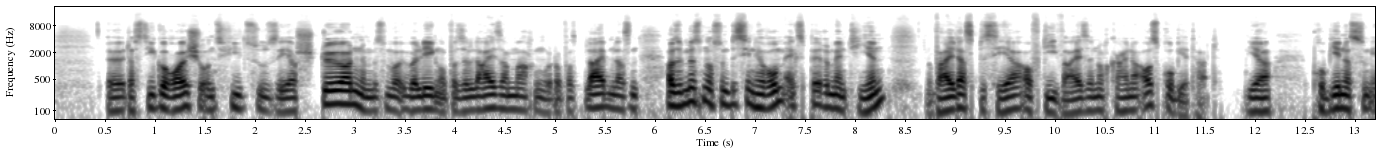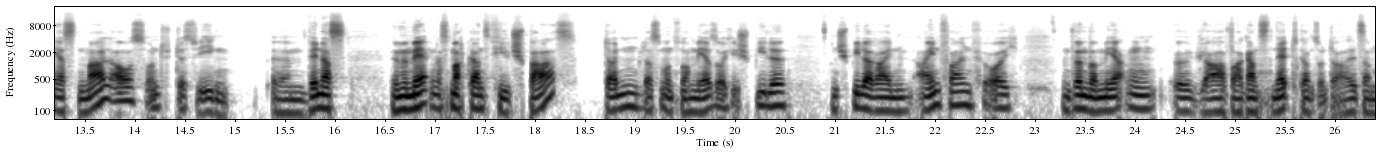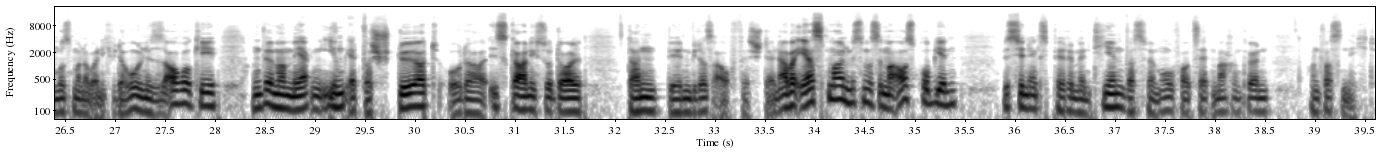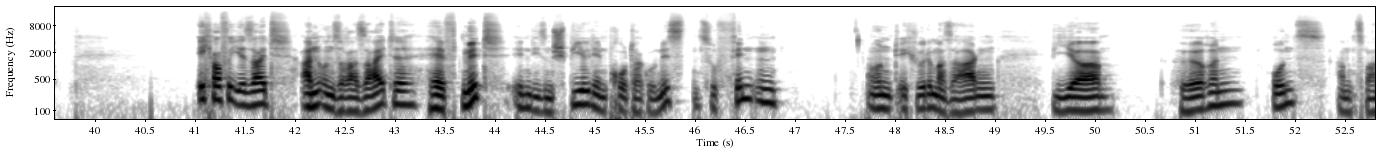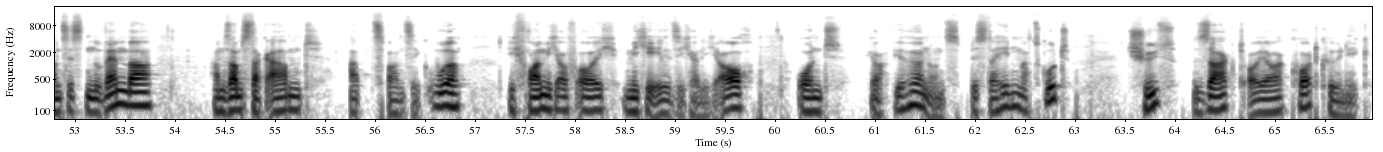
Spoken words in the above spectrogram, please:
dass die Geräusche uns viel zu sehr stören. Dann müssen wir überlegen, ob wir sie leiser machen oder was bleiben lassen. Also wir müssen noch so ein bisschen herum experimentieren, weil das bisher auf die Weise noch keiner ausprobiert hat. Wir probieren das zum ersten Mal aus und deswegen, ähm, wenn das, wenn wir merken, das macht ganz viel Spaß, dann lassen wir uns noch mehr solche Spiele und Spielereien einfallen für euch. Und wenn wir merken, äh, ja, war ganz nett, ganz unterhaltsam, muss man aber nicht wiederholen, ist es auch okay. Und wenn wir merken, irgendetwas stört oder ist gar nicht so doll, dann werden wir das auch feststellen. Aber erstmal müssen wir es immer ausprobieren, bisschen experimentieren, was wir im OVZ machen können und was nicht. Ich hoffe, ihr seid an unserer Seite, helft mit, in diesem Spiel den Protagonisten zu finden. Und ich würde mal sagen, wir hören uns am 20. November, am Samstagabend ab 20 Uhr. Ich freue mich auf euch, Michael sicherlich auch. Und ja, wir hören uns. Bis dahin, macht's gut. Tschüss, sagt euer Kurt König.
